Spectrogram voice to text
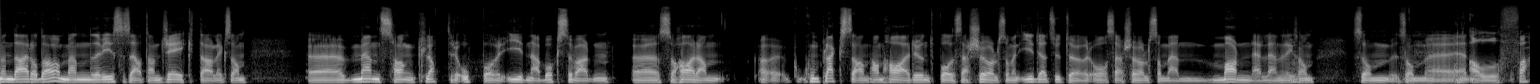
men der og da, men det viser seg at han Jake da liksom mens han klatrer oppover i denne bokseverdenen, så har han kompleksene han har rundt både seg sjøl som en idrettsutøver og seg sjøl som en mann, eller en liksom som, som en, En alfa.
